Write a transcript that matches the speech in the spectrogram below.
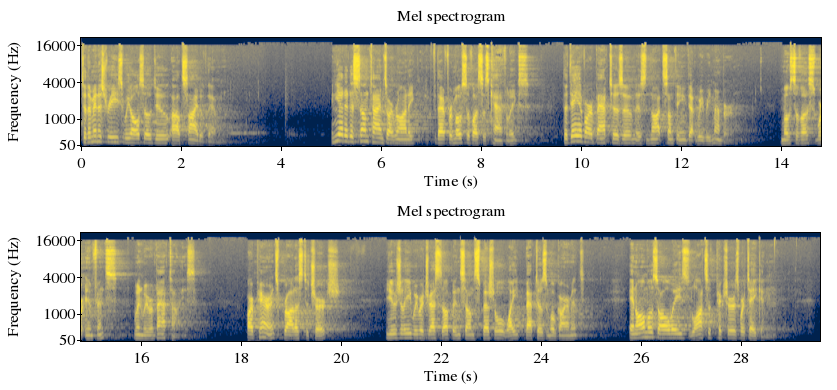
to the ministries we also do outside of them. And yet, it is sometimes ironic that for most of us as Catholics, the day of our baptism is not something that we remember. Most of us were infants when we were baptized. Our parents brought us to church. Usually, we were dressed up in some special white baptismal garment, and almost always lots of pictures were taken.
